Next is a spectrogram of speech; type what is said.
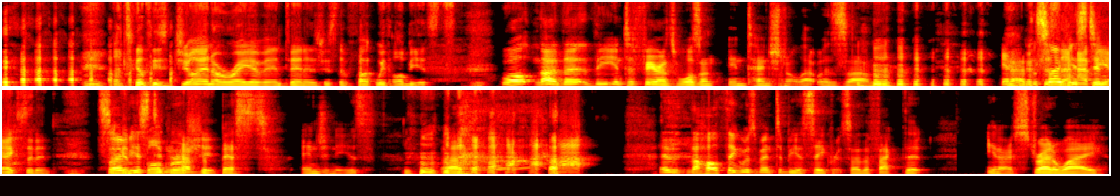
Until this giant array of antennas just to fuck with hobbyists. Well, no, the the interference wasn't intentional. That was, um, you know, the Soviets a happy didn't. accident. Soviets didn't have the best engineers. And the whole thing was meant to be a secret. So the fact that, you know, straight away,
